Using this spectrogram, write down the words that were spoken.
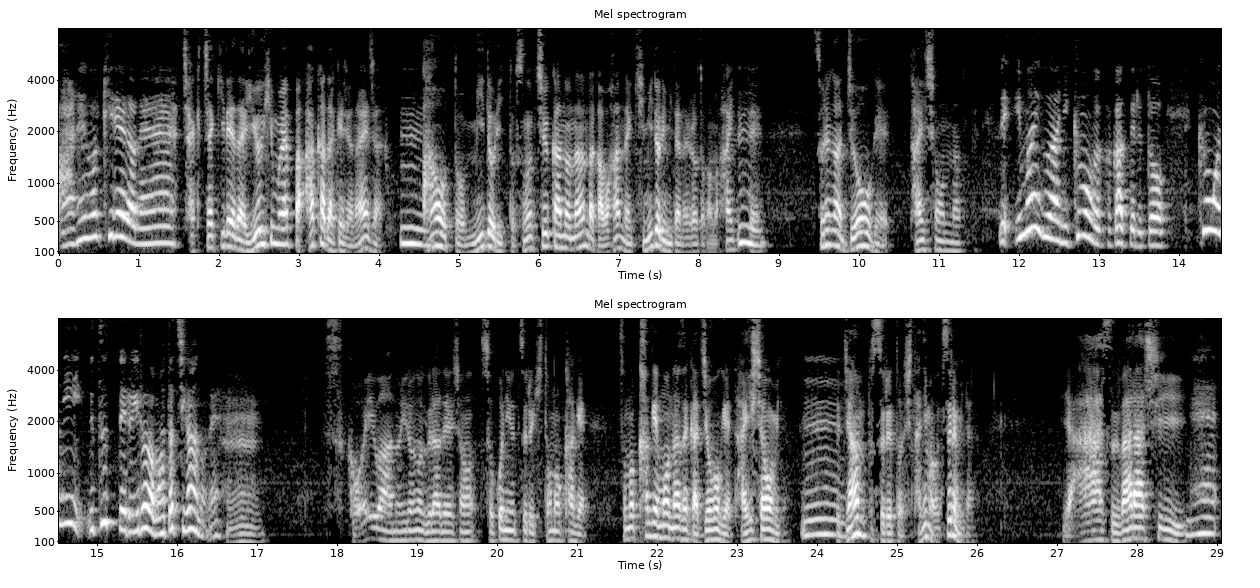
あれは綺麗だめねちゃくちゃ綺麗だ。よ夕日もやっぱ赤だけじゃないじゃん、うん。青と緑とその中間のなんだかわかんない黄緑みたいな色とかも入って、うん。それが上下対称になって。でうまい具合に雲がかかってると雲に映ってる色がまた違うのね。うん。すごいわあの色のグラデーション。そこに映る人の影。その影もなぜか上下対称みたいうん。ジャンプすると下にも映るみたいな。いやー素晴らしい、ね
